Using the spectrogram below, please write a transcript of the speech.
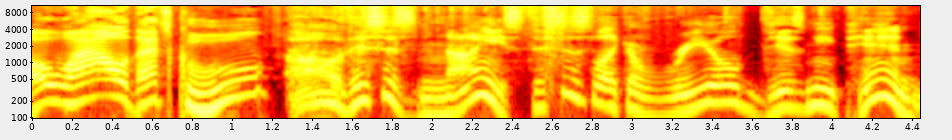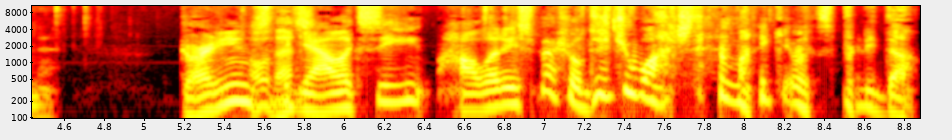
Oh, wow. That's cool. Oh, this is nice. This is like a real Disney pin. Guardians Oh, of the Galaxy Holiday Special. Did you watch that, Mike? It was pretty dumb.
